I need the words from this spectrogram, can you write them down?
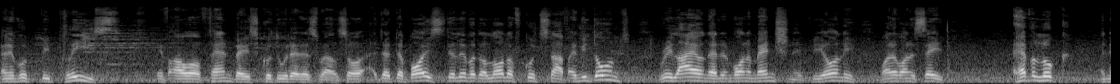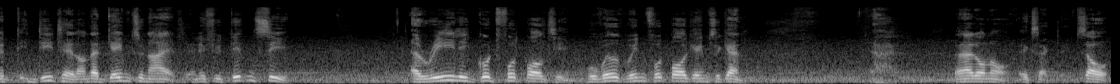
and it would be pleased if our fan base could do that as well. So the, the boys delivered a lot of good stuff, and we don't rely on that and want to mention it. We only want to want to say, have a look in, in detail on that game tonight, and if you didn't see a really good football team who will win football games again, then I don't know exactly. So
